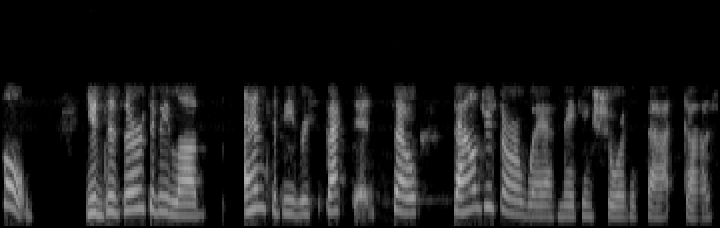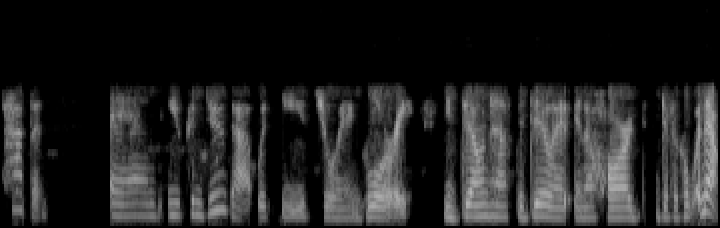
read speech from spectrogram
home. You deserve to be loved and to be respected. So boundaries are a way of making sure that that does happen. And you can do that with ease, joy, and glory. You don't have to do it in a hard, difficult way. Now,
